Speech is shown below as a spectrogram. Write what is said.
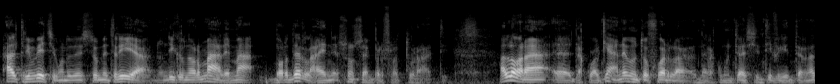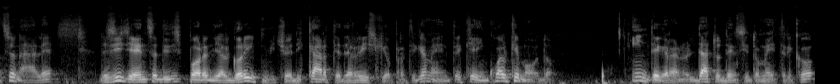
altri invece con una densitometria, non dico normale, ma borderline, sono sempre fratturati. Allora, eh, da qualche anno è venuto fuori la, nella comunità scientifica internazionale l'esigenza di disporre di algoritmi, cioè di carte del rischio praticamente, che in qualche modo integrano il dato densitometrico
